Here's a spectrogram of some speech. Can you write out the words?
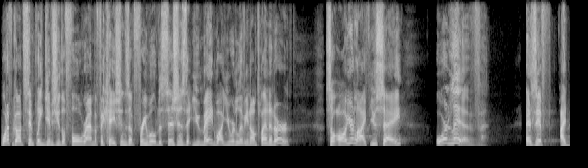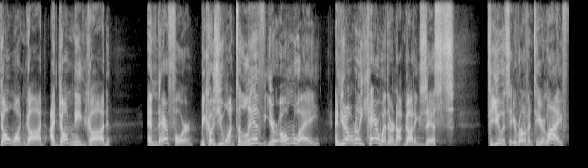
What if God simply gives you the full ramifications of free will decisions that you made while you were living on planet Earth? So, all your life you say or live as if I don't want God, I don't need God, and therefore, because you want to live your own way and you don't really care whether or not God exists, to you it's irrelevant to your life,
